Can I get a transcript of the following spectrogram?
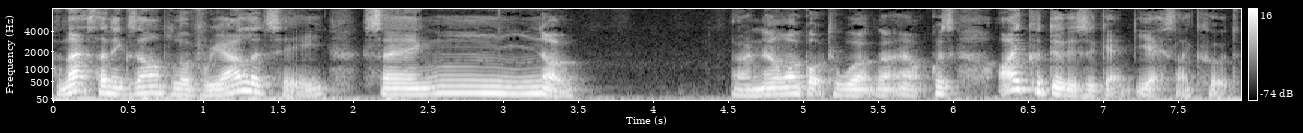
and that's an example of reality saying mm, no. And now I've got to work that out because I could do this again. Yes, I could,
